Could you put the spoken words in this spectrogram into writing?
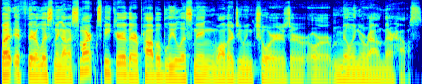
But if they're listening on a smart speaker, they're probably listening while they're doing chores or, or milling around their house.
